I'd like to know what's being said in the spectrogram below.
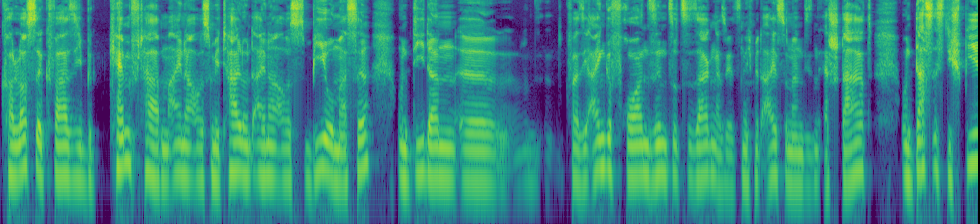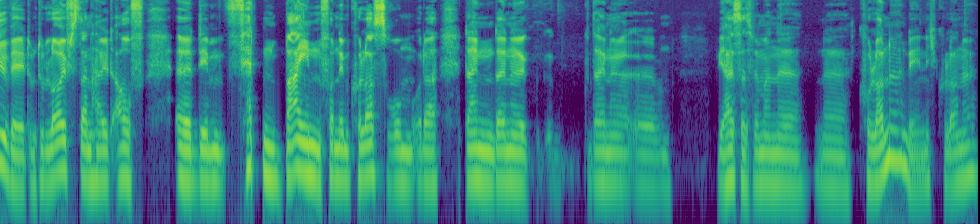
Kolosse quasi bekämpft haben, einer aus Metall und einer aus Biomasse und die dann äh, quasi eingefroren sind sozusagen, also jetzt nicht mit Eis, sondern die sind erstarrt. Und das ist die Spielwelt und du läufst dann halt auf äh, dem fetten Bein von dem Koloss rum oder dein, deine, deine, äh, wie heißt das, wenn man eine, eine Kolonne, nee, nicht Kolonne,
